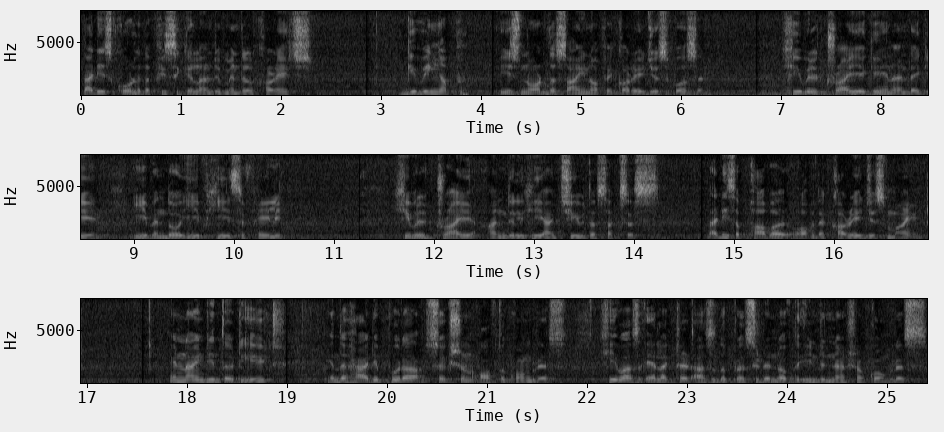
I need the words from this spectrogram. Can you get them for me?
That is called the physical and mental courage. Giving up is not the sign of a courageous person. He will try again and again, even though if he is failing. He will try until he achieves the success. That is the power of the courageous mind. In 1938, in the Haripura section of the Congress, he was elected as the president of the Indian National Congress.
